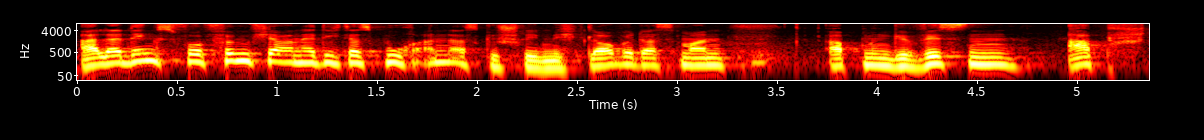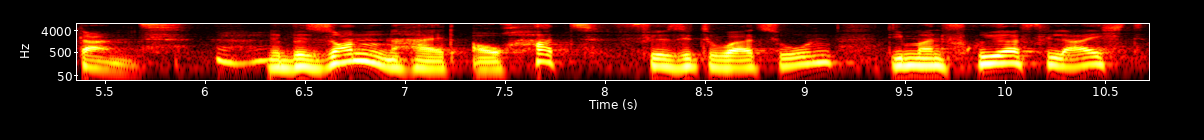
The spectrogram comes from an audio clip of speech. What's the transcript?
Allerdings vor fünf Jahren hätte ich das Buch anders geschrieben. Ich glaube, dass man ab einem gewissen Abstand mhm. eine Besonnenheit auch hat für Situationen, die man früher vielleicht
